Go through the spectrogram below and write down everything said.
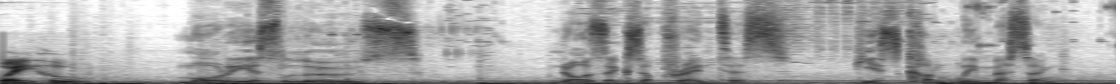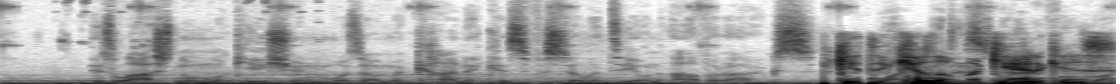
Wait, who? Morius Luz. Nozick's apprentice. He is currently missing. His last known location was a Mechanicus facility on Avarax. You get to kill a Mechanicus?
